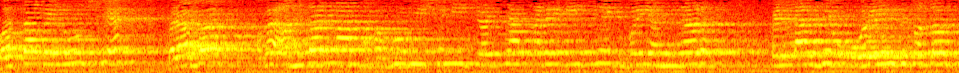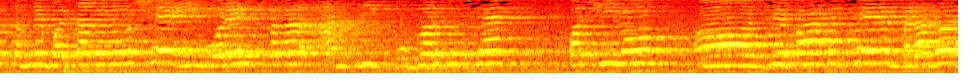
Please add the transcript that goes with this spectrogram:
બતાવેલું છે. બરાબર? હવે અંદરના ભાગો વિશેની ચર્ચા કરેલી છે કે ભાઈ, અંદર પહેલા જે ઓરેન્જ કલર તમને બતાવેલો છે એ ઓરેન્જ કલર આંતરિક ભૂગર્ભ છે. પછીનો જે ભાગ છે, બરાબર?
